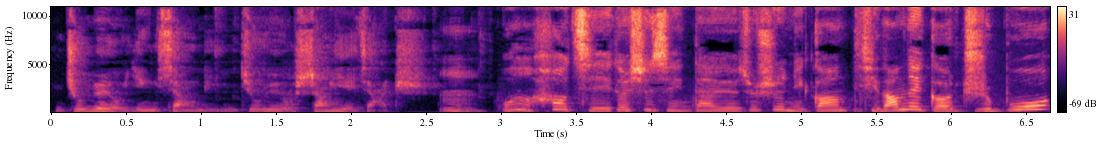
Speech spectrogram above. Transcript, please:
你就越有影响力，你就越有商业价值。嗯，我很好奇一个事情，大约就是你刚刚提到那个直播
